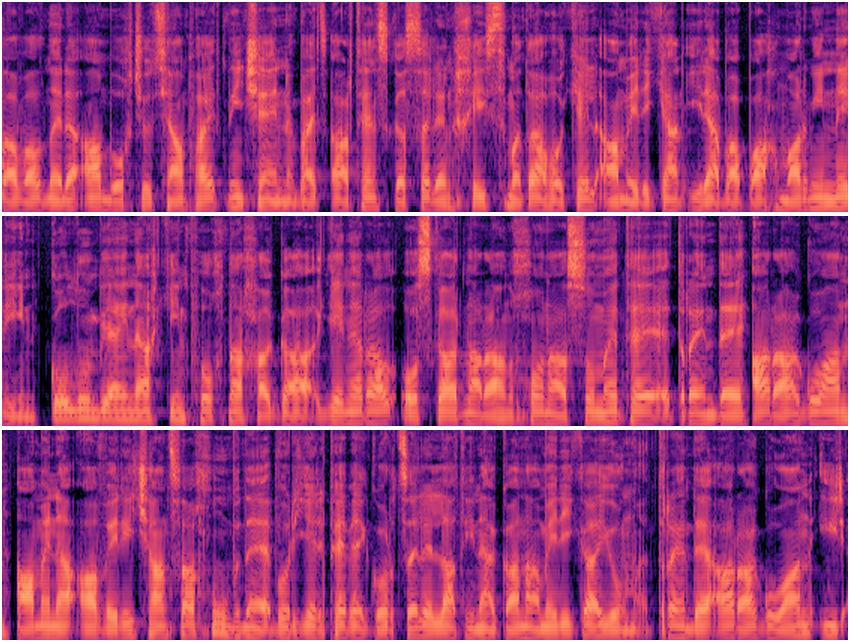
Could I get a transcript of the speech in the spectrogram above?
ծավալները ամբողջությամբ հայտնի չեն, են, բայց արդեն սկսել են խիստ մտահոգել ամերիկյան իրավապահ մարմիններին։ Կոլումբիայի նախկին փոխնախագահ գեներալ Օսկար Նարանխոն ասում է, թե Տրենդե Արագուան ամենաավերիչ հանցախումբն է, որ երբևէ գործել է Լատինական Ամերիկայում։ Տրենդե Արագուան իր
